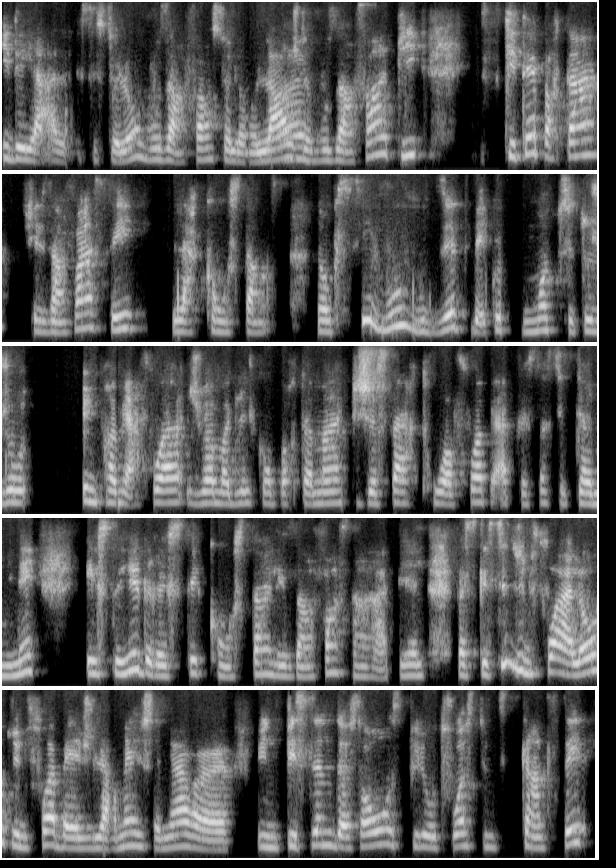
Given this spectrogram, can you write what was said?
idéale. C'est selon vos enfants, selon l'âge de vos enfants. Puis, ce qui est important chez les enfants, c'est la constance. Donc, si vous vous dites, ben, écoute, moi, c'est toujours une première fois, je vais modeler le comportement, puis je sers trois fois, puis après ça, c'est terminé. Essayez de rester constant. Les enfants s'en rappellent. Parce que si d'une fois à l'autre, une fois, ben, je leur mets, Seigneur, euh, une piscine de sauce, puis l'autre fois, c'est une petite quantité,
